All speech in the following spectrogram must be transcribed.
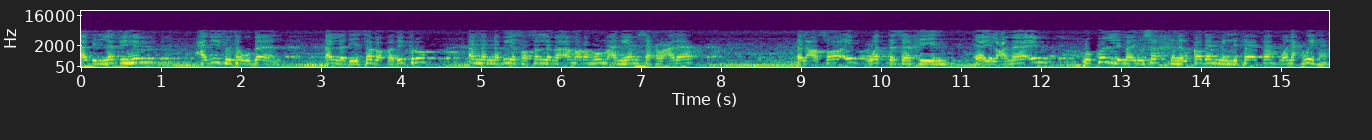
أدلتهم حديث ثوبان الذي سبق ذكره أن النبي صلى الله عليه وسلم أمرهم أن يمسحوا على العصائب والتساخين أي العمائم وكل ما يسخن القدم من لفافة ونحوها.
